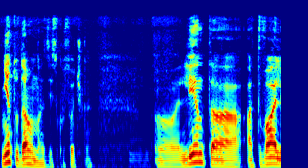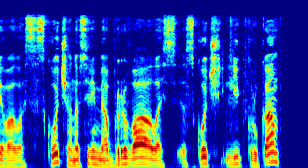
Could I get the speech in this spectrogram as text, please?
Нету, да, у нас здесь кусочка? Э, Лента отваливалась с скотча, она все время обрывалась, скотч лип к рукам,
